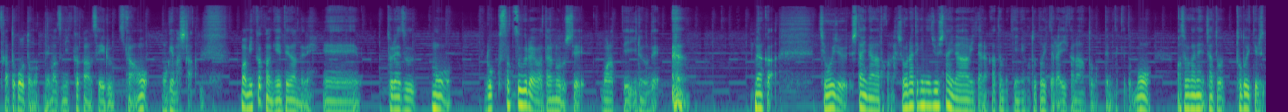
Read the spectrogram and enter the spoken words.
使っとこうと思って、まず3日間セール期間を設けました。まあ3日間限定なんでね、えー、とりあえずもう6冊ぐらいはダウンロードしてもらっているので なんか、地方移住したいなとかね、将来的に移住したいなみたいな方向けに届いたらいいかなと思ってるんだけども、まあ、それがね、ちゃんと届いてる、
